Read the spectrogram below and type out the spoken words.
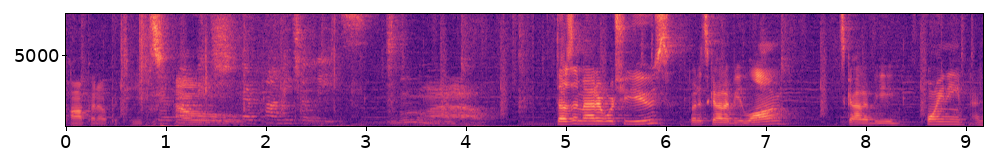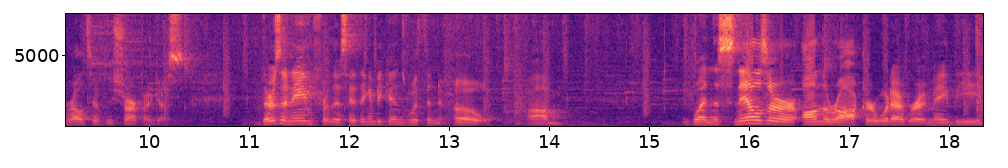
Pompano petites. They're Palm Oh. Beach, they're Palm Beach elites. Wow. Doesn't matter what you use, but it's got to be long, it's got to be pointy and relatively sharp, I guess. There's a name for this. I think it begins with an O. Um, when the snails are on the rock or whatever it may be,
